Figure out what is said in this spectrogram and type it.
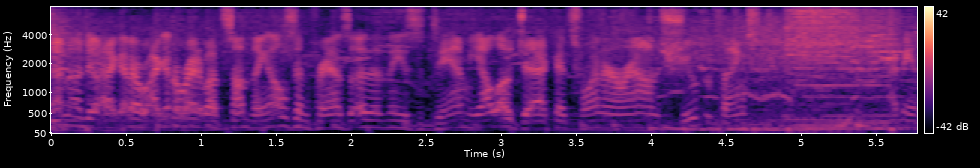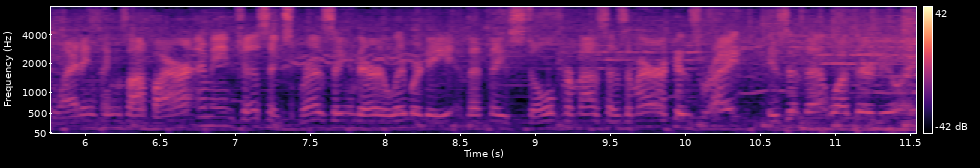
No, no, dude, I gotta, I gotta write about something else in France other than these damn yellow jackets running around shooting things. I mean, lighting things on fire. I mean, just expressing their liberty that they stole from us as Americans, right? Isn't that what they're doing?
